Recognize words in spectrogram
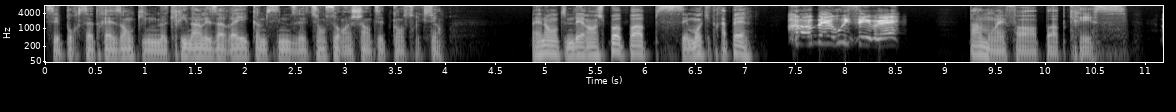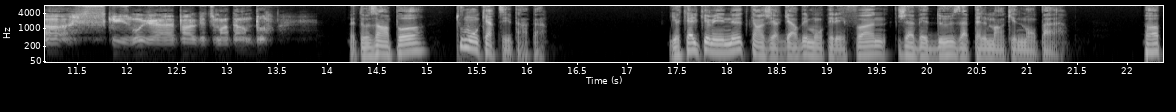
C'est pour cette raison qu'il me crie dans les oreilles comme si nous étions sur un chantier de construction. Mais non, tu me déranges pas, Pop, c'est moi qui te rappelle. Ah ben oui, c'est vrai. Parle moins fort, Pop, Chris. Oh, excuse-moi, j'avais peur que tu m'entendes pas. Fais-toi-en pas, tout mon quartier t'entend. Il y a quelques minutes, quand j'ai regardé mon téléphone, j'avais deux appels manqués de mon père. Pop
